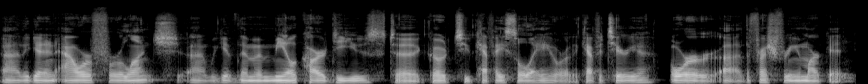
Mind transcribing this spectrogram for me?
Uh, they get an hour for lunch. Uh, we give them a meal card to use to go to Cafe Soleil or the cafeteria or uh, the Fresh Free Market.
